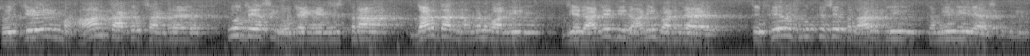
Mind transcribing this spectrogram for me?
ਤੋ ਜਿਹੜੀ ਮਹਾਨ ਤਾਕਤ ਸਾਡੇ ਉਹਦੇ ਅਸੀਂ ਹੋ ਜਾਈਏ ਜਿਸ ਤਰ੍ਹਾਂ ਦਰ ਦਰ ਮੰਗਣ ਵਾਲੀ ਜੇ ਰਾਜੇ ਦੀ ਰਾਣੀ ਬਣ ਜਾਏ ਤੇ ਫਿਰ ਉਸ ਨੂੰ ਕਿਸੇ ਪਦਾਰਥ ਦੀ ਕਮੀ ਨਹੀਂ ਰਹਿ ਸਕਦੀ।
